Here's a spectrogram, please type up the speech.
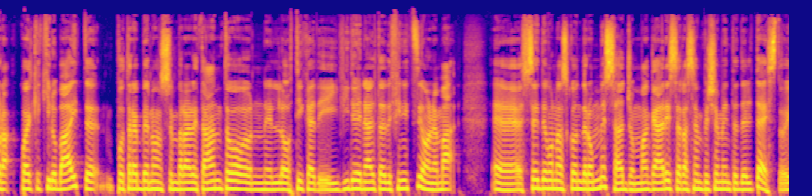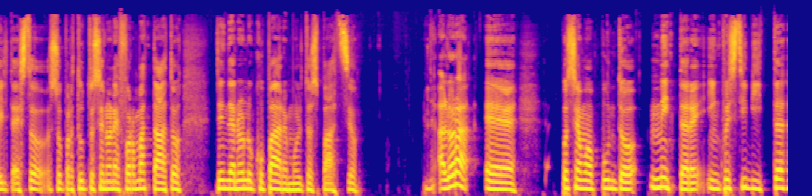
Ora, qualche kilobyte potrebbe non sembrare tanto nell'ottica dei video in alta definizione, ma eh, se devo nascondere un messaggio, magari sarà semplicemente del testo e il testo, soprattutto se non è formattato, tende a non occupare molto spazio. Allora eh, possiamo appunto mettere in questi bit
